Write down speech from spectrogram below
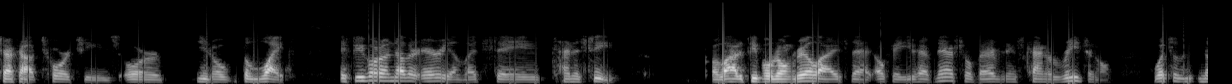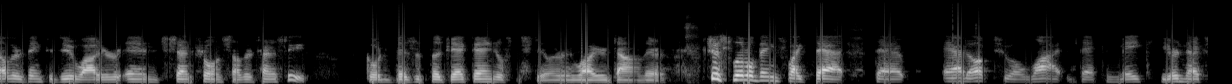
check out Torchy's or you know the like. If you go to another area, let's say Tennessee, a lot of people don't realize that okay, you have Nashville, but everything's kind of regional. What's another thing to do while you're in Central and Southern Tennessee? Go to visit the Jack Daniels distillery while you're down there. Just little things like that that add up to a lot that can make your next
